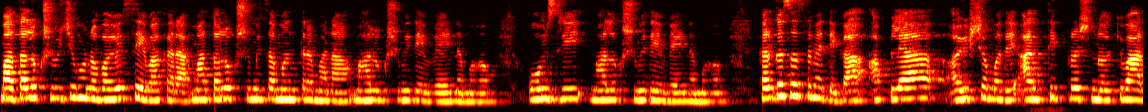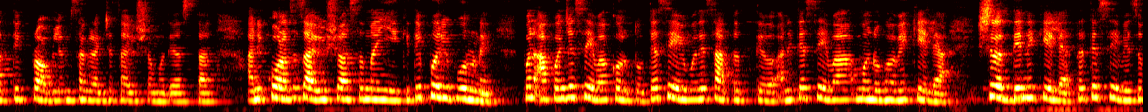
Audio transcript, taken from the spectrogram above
माता लक्ष्मीची मनोभावे सेवा करा. माता लक्ष्मीचा मंत्र म्हणा. महालक्ष्मी देव्याय नमः. ओम श्री महालक्ष्मी देव्याय नमः. कारण कसं असतं माहिती का? आपल्या आयुष्यामध्ये आर्थिक प्रश्न किंवा आर्थिक प्रॉब्लेम सगळ्यांच्याच आयुष्यामध्ये असतात. आणि कोणाचंच आयुष्य असं नाहीये की ते परिपूर्ण आहे. पण आपण ज्या सेवा करतो त्या सेवेमध्ये सातत्य आणि त्या सेवा मनोभावे केल्या श्रद्धेने केल्या तर त्या सेवेचं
